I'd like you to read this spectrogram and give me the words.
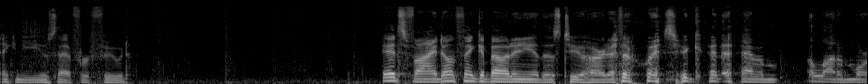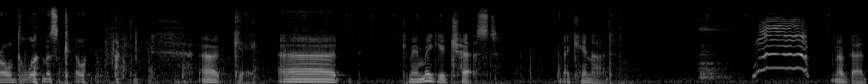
And can you use that for food? It's fine. Don't think about any of this too hard. Otherwise, you're going to have a, a, lot of moral dilemmas going on. Okay. Uh, can I make a chest? I cannot. Oh, God.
